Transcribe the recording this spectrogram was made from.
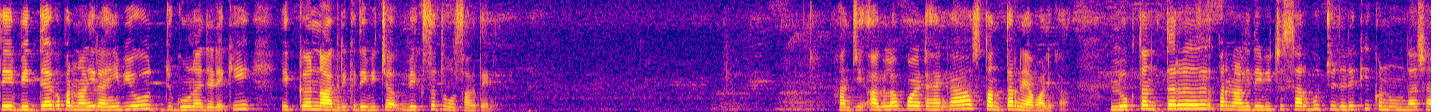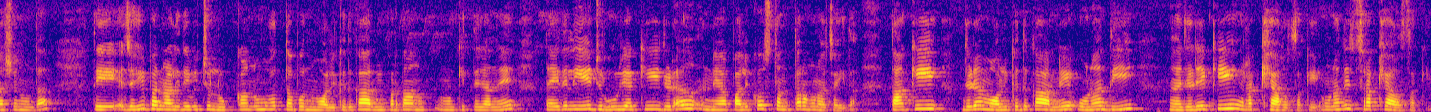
ਤੇ ਵਿਦਿਅਕ ਪ੍ਰਣਾਲੀ ਰਾਹੀਂ ਵੀ ਉਹ ਗੁਣ ਆ ਜਿਹੜੇ ਕਿ ਇੱਕ ਨਾਗਰਿਕ ਦੇ ਵਿੱਚ ਵਿਕਸਿਤ ਹੋ ਸਕਦੇ ਨੇ। ਹਾਂਜੀ, ਅਗਲਾ ਪੁਆਇੰਟ ਹੈਗਾ ਸੁਤੰਤਰ ਨਿਆਂਪਾਲਿਕਾ ਲੋਕਤੰਤਰ ਪ੍ਰਣਾਲੀ ਦੇ ਵਿੱਚ ਸਰਵਉੱਚ ਜਿਹੜੇ ਕਿ ਕਾਨੂੰਨ ਦਾ ਸ਼ਾਸਨ ਹੁੰਦਾ ਤੇ ਅਜਿਹੀ ਪ੍ਰਣਾਲੀ ਦੇ ਵਿੱਚ ਲੋਕਾਂ ਨੂੰ ਮਹੱਤਵਪੂਰਨ ਮੌਲਿਕ ਅਧਿਕਾਰ ਵੀ ਪ੍ਰਦਾਨ ਕੀਤੇ ਜਾਂਦੇ ਨੇ, ਤਾਂ ਇਹਦੇ ਲਈ ਇਹ ਜ਼ਰੂਰੀ ਹੈ ਕਿ ਜਿਹੜਾ ਨਿਆਂਪਾਲਿਕਾ ਉਹ ਸੁਤੰਤਰ ਹੋਣਾ ਚਾਹੀਦਾ ਤਾਂ ਕਿ ਜਿਹੜੇ ਮੌਲਿਕ ਅਧਿਕਾਰ ਨੇ ਉਹਨਾਂ ਦੀ ਜਿਹੜੇ ਕਿ ਰੱਖਿਆ ਹੋ ਸਕੇ, ਉਹਨਾਂ ਦੀ ਸੁਰੱਖਿਆ ਹੋ ਸਕੇ।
